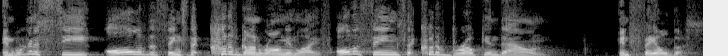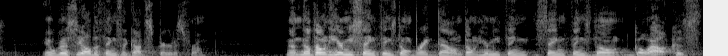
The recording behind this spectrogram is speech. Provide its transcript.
and we're going to see all of the things that could have gone wrong in life, all the things that could have broken down and failed us. And we're going to see all the things that God spared us from. Now, now don't hear me saying things don't break down. Don't hear me saying things don't go out because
